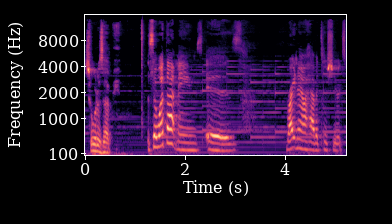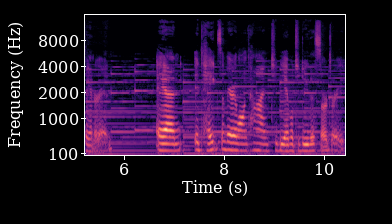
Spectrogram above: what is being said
So what does that mean? So, what that means is right now I have a tissue expander in, and it takes a very long time to be able to do this surgery.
